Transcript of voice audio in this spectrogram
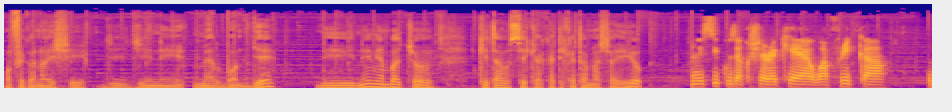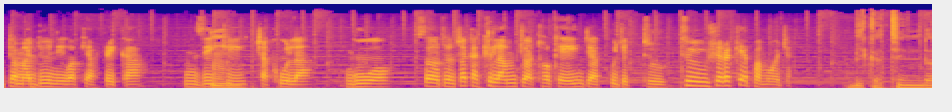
Waafrika wanaoishi jijini Melbourne. Je, ni nini ambacho kitahusika katika tamasha hiyo? Ni siku za kusherekea Waafrika, utamaduni wa Kiafrika, mziki, mm. chakula, nguo. So tunataka kila mtu atoke nje akuja tu tusherekee pamoja. Bikatinda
